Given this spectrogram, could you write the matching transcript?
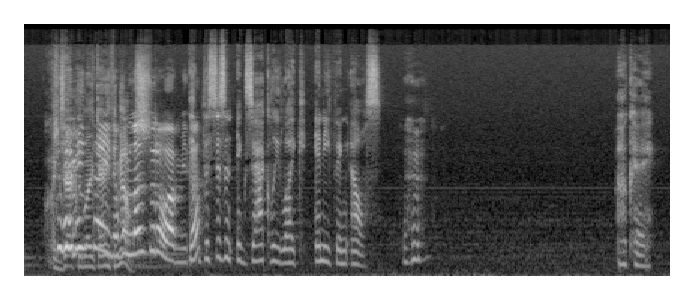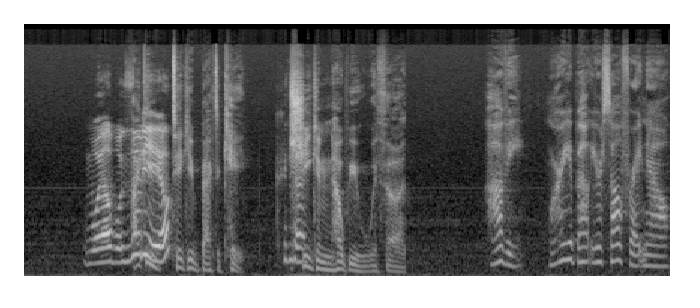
exactly like 클레멘타인은 anything else. 혼란스러워합니다. This isn't exactly like anything else. okay. 뭐야? 뭔 I 소리예요? can take you back to Kate. 그날 She can help you with, uh, Javi, worry about yourself right now.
